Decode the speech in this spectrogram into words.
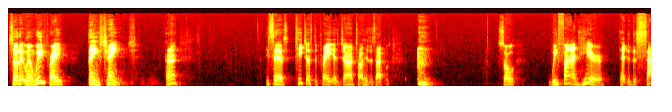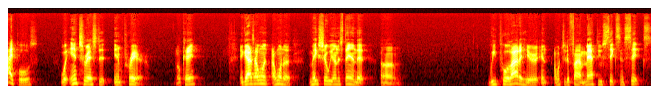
so that when we pray, things change. Huh? He says, teach us to pray as John taught his disciples. so we find here that the disciples were interested in prayer. Okay? And guys, I want, I want to make sure we understand that um, we pull out of here, and I want you to find Matthew 6 and 6.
